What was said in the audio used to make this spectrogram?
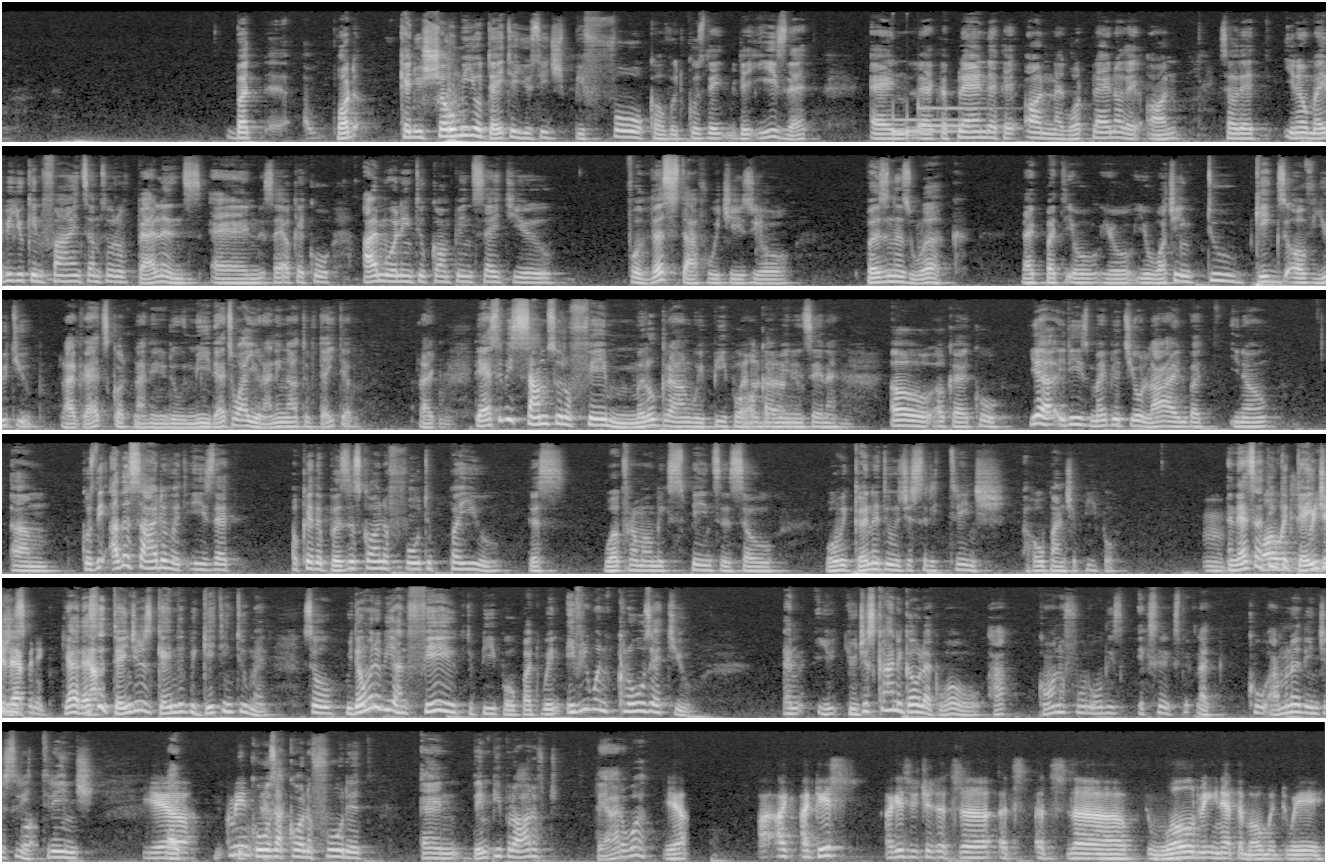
but uh, what can you show me your data usage before COVID? Because they there is that, and like the plan that they're on, like what plan are they on, so that you know maybe you can find some sort of balance and say, okay, cool, I'm willing to compensate you for this stuff, which is your business work. Like, but you're you're you're watching two gigs of YouTube. Like that's got nothing to do with me. That's why you're running out of data. Like there has to be some sort of fair middle ground where people Middle are coming ground, and saying, like, "Oh, okay, cool. Yeah, it is. Maybe it's your line, but you know, um, because the other side of it is that okay, the business can't afford to pay you this work from home expenses. So what we're gonna do is just retrench a whole bunch of people." Mm. And that's I Well, think the dangerous. happening. Yeah, that's Yeah. the dangerous game that we get into, man. So we don't want to be unfair to people, but when everyone claws at you, and you, you just kind of go like, "Whoa, I can't afford all these extra expenses." Like, cool, I'm gonna then just retrench, Yeah. like, I mean, because I can't afford it, and then people are out of of work. Yeah, I, I, I guess I guess Richard, it's uh, it's it's the world we're in at the moment where,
